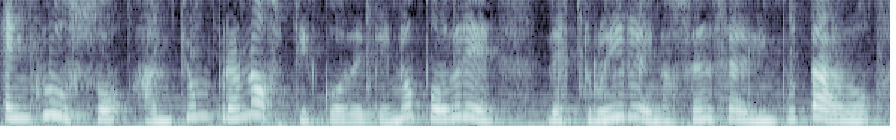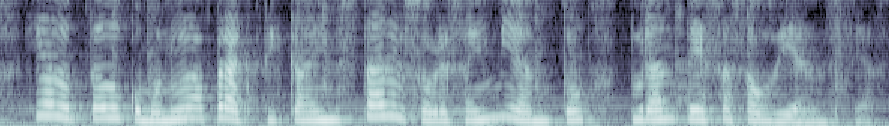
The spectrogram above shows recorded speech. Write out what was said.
e incluso ante un pronóstico de que no podré destruir la inocencia del imputado, he adoptado como nueva práctica instar el sobreseimiento durante esas audiencias.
